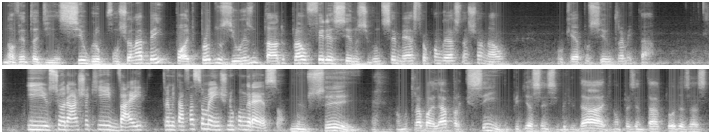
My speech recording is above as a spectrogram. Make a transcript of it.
90 dias. Se o grupo funcionar bem, pode produzir o resultado para oferecer no segundo semestre ao Congresso Nacional o que é possível tramitar. E o senhor acha que vai tramitar facilmente no Congresso? Não sei. Vamos trabalhar para que sim, pedir a sensibilidade, vamos apresentar todas as,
